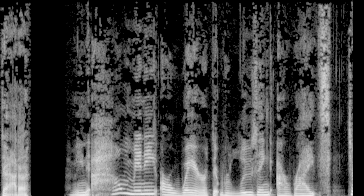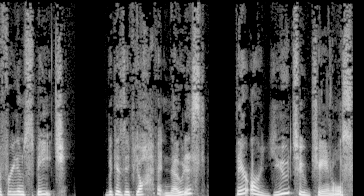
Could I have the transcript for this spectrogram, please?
data? I mean, how many are aware that we're losing our rights to freedom of speech? Because if y'all haven't noticed, there are YouTube channels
